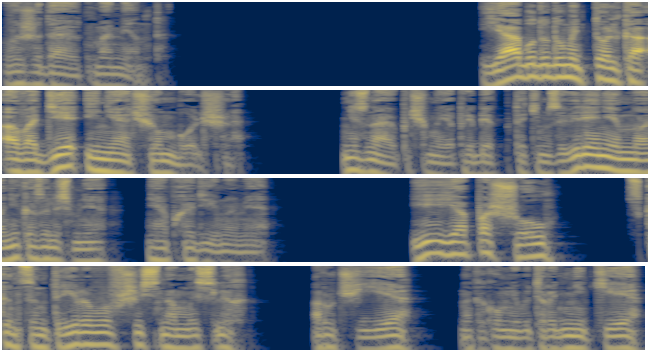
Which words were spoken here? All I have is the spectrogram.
выжидают момент. Я буду думать только о воде и ни о чем больше. Не знаю, почему я прибег к таким заверениям, но они казались мне необходимыми. И я пошел, сконцентрировавшись на мыслях о ручье, на каком-нибудь роднике,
